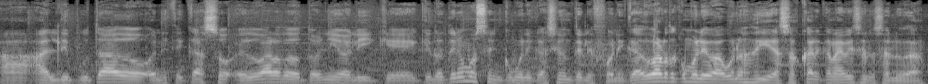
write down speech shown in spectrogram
al diputado, en este caso Eduardo Tonioli, que, lo tenemos en comunicación telefónica. Eduardo, ¿cómo le va? Buenos días, Oscar se lo saluda.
